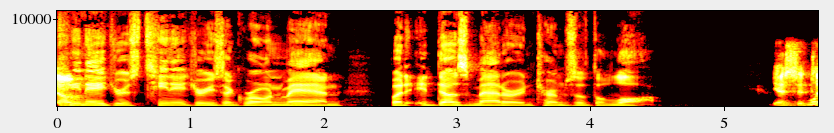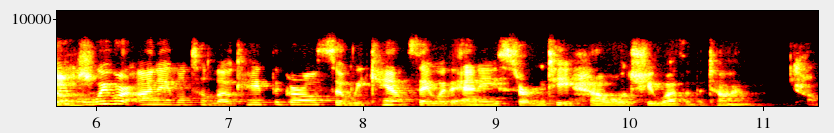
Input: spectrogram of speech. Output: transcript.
teenagers, teenager. He's a grown man but it does matter in terms of the law. Yes, it does. We, we were unable to locate the girl, so we can't say with any certainty how old she was at the time. Yeah.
